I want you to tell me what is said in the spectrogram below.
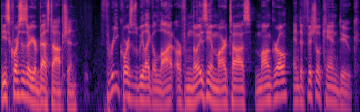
these courses are your best option. Three courses we like a lot are from Noisy and Martos, Mongraal, and Official Can Duke.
